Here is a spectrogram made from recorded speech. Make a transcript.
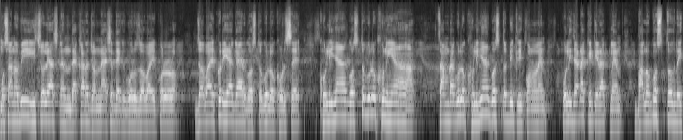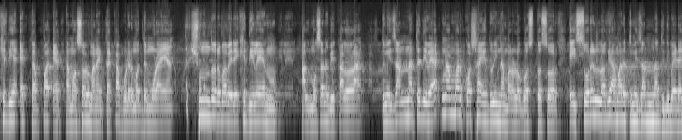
মুসানবী চলে আসলেন দেখার জন্য, এসে দেখে গরু জবাই করল। জবাই করিয়া গায়ের গোস্তগুলো খুঁড়ছে। খুলিয়া গোস্তগুলো খুলিয়া, চামড়াগুলো খুলিয়া গোস্ত বিক্রি করলেন। কলিজাটা কেটে রাখলেন। ভালো গোস্ত রেখে দিয়ে একটা একটা মুসলমান একটা কাপড়ের মধ্যে মোড়াইয়া সুন্দরভাবে রেখে দিলেন। আল মোসানবী কাল্লা। তুমি জান্নাতে দিবে এক নাম্বার কষাই দুই নাম্বার হলো গোস্ত চোর। এই চোরের লগে আমারে তুমি জান্নাতে দিবে, এটা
